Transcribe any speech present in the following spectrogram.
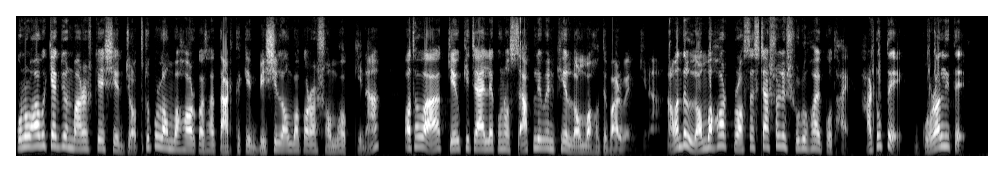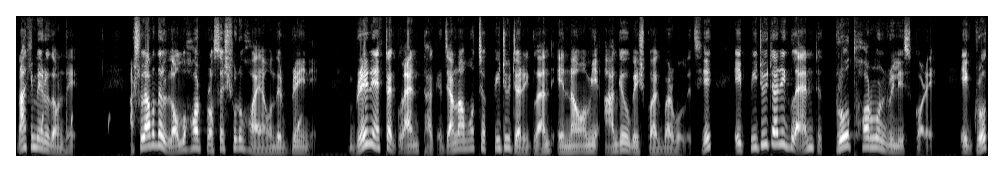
কোনোভাবে কি একজন মানুষকে সে যতটুকু লম্বা হওয়ার কথা তার থেকে বেশি লম্বা করা সম্ভব কিনা? অথবা কেউ কি চাইলে কোনো সাপ্লিমেন্ট খেয়ে লম্বা হতে পারবেন কিনা? আমাদের লম্বা হওয়ার প্রসেসটা আসলে শুরু হয় কোথায়? হাঁটুতে, গোড়ালিতে, নাকি মেরুদণ্ডে? আসলে আমাদের লম্বা হওয়ার প্রসেস শুরু হয় আমাদের ব্রেইনে ব্রেনে একটা গ্ল্যান্ড থাকে, যার নাম হচ্ছে পিটুইটারি গ্ল্যান্ড এর নাম আমি আগেও বেশ কয়েকবার বলেছি। এই pituitary gland growth hormone release করে। এই গ্রোথ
